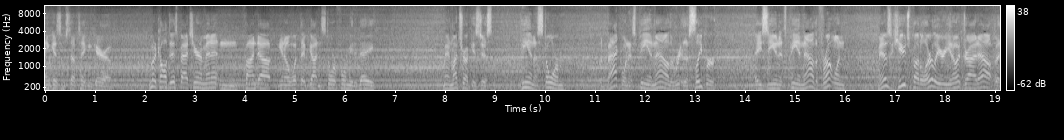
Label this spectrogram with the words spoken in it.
and get some stuff taken care of. I'm gonna call dispatch here in a minute and find out, you know, what they've got in store for me today man my truck is just peeing a storm the back one is peeing now the, the sleeper AC unit's peeing now the front one man it was a huge puddle earlier you know it dried out but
